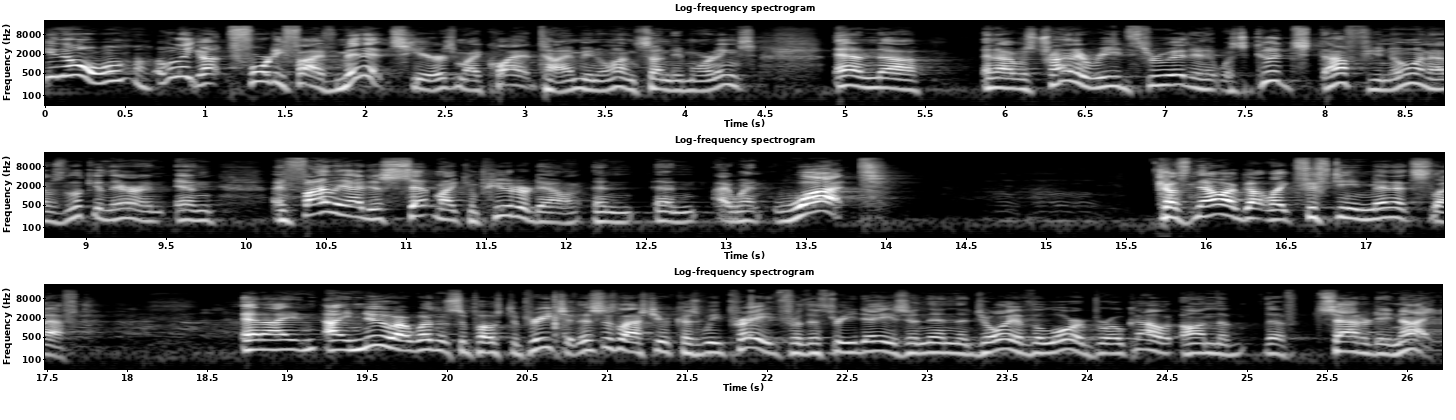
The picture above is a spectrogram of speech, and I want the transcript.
you know, I've only got 45 minutes here is my quiet time, you know, on Sunday mornings. And, uh, and I was trying to read through it, and it was good stuff, you know. And I was looking there, and, and, and finally I just set my computer down and, and I went, What? Because now I've got like 15 minutes left. And I, I knew I wasn't supposed to preach it. This was last year because we prayed for the three days, and then the joy of the Lord broke out on the, the Saturday night.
